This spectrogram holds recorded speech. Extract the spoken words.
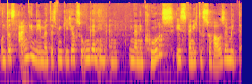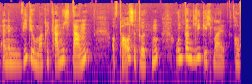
Und das Angenehme, und deswegen gehe ich auch so ungern in, eine, in einen Kurs, ist, wenn ich das zu Hause mit einem Video mache, kann ich dann auf Pause drücken und dann liege ich mal auf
